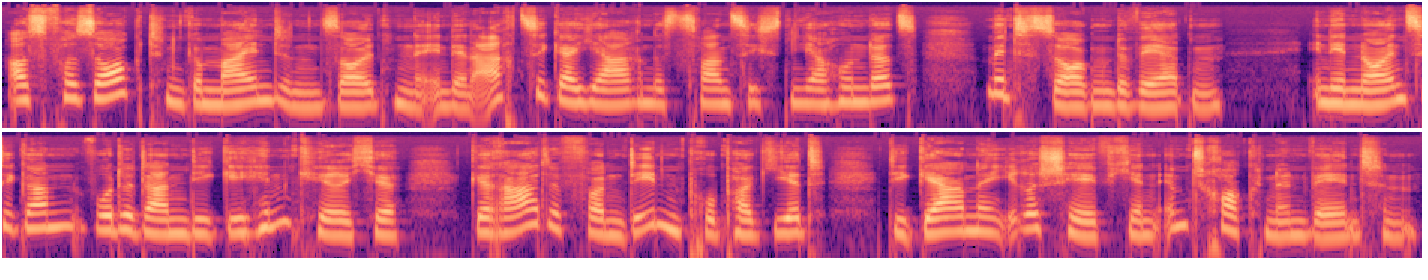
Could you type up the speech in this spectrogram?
Aus versorgten Gemeinden sollten in den 80er Jahren des 20. Jahrhunderts Mitsorgende werden, in den 90ern wurde dann die Gehinkirche gerade von denen propagiert, die gerne ihre Schäfchen im Trockenen wähnten.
